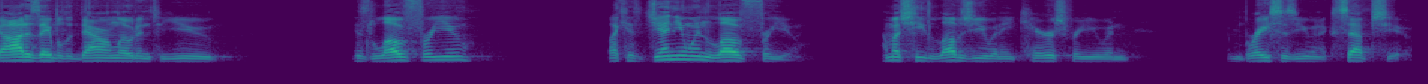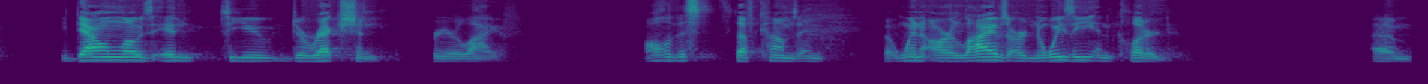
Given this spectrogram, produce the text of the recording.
God is able to download into you his love for you, like his genuine love for you how much He loves you and He cares for you and embraces you and accepts you. He downloads into you direction for your life. All of this stuff comes, and but when our lives are noisy and cluttered, um,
